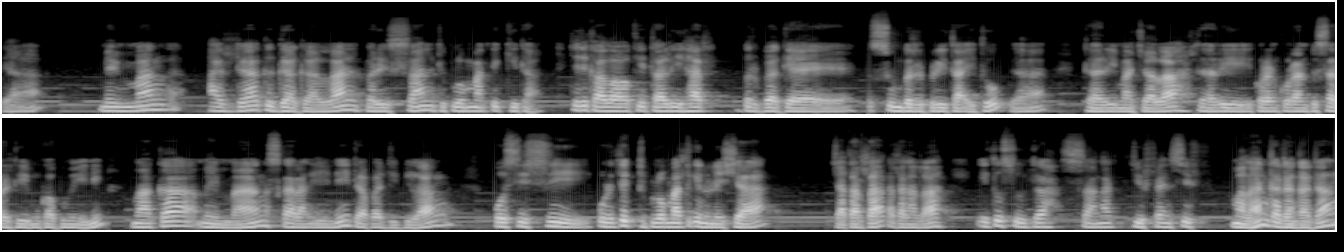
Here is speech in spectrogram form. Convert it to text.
ya memang ada kegagalan barisan diplomatik kita. Jadi kalau kita lihat berbagai sumber berita itu ya dari majalah, dari koran-koran besar di muka bumi ini, maka memang sekarang ini dapat dibilang posisi politik diplomatik Indonesia, Jakarta katakanlah, itu sudah sangat defensif. Malahan kadang-kadang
